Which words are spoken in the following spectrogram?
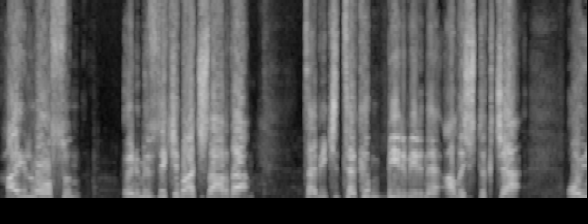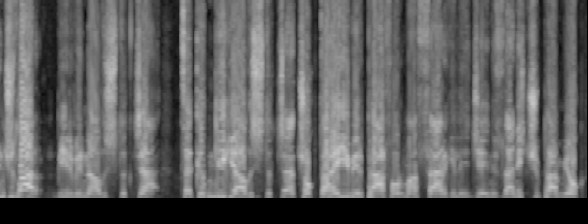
Hayırlı olsun. Önümüzdeki maçlarda tabii ki takım birbirine alıştıkça, oyuncular birbirine alıştıkça, takım ligi alıştıkça çok daha iyi bir performans sergileyeceğinizden hiç şüphem yok.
